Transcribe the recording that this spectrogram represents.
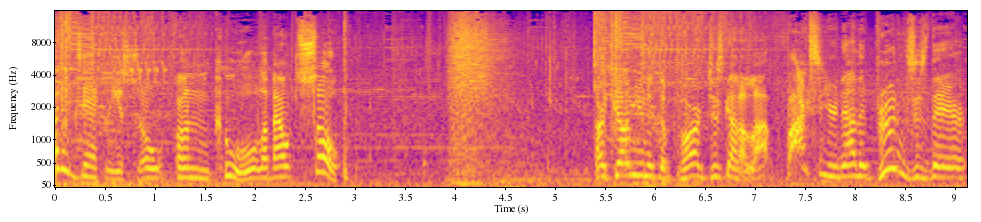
What exactly is so uncool about soap? Our commune at the park just got a lot foxier now that Prudence is there.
